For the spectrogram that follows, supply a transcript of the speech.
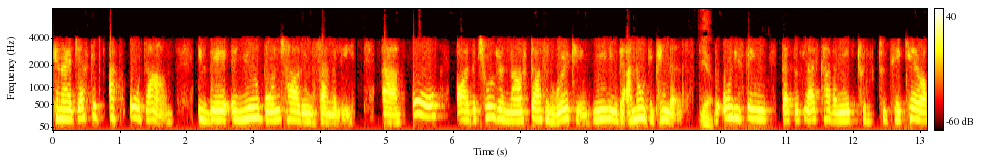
Can I adjust it up or down? Is there a newborn child in the family? Uh, or are the children now started working, meaning there are no dependents? Yeah. The only thing that this life cover needs to, to take care of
